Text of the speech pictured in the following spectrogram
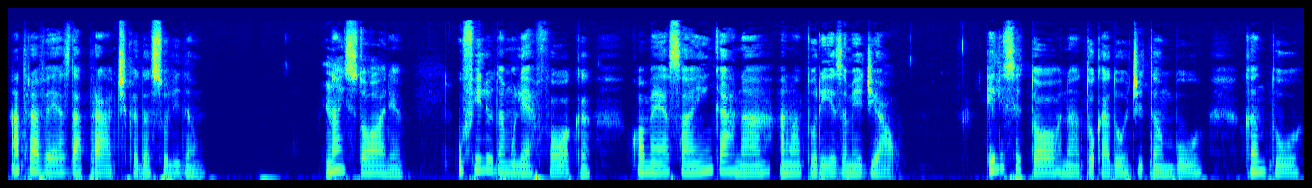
através da prática da solidão. Na história, o filho da mulher foca começa a encarnar a natureza medial. Ele se torna tocador de tambor, cantor,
